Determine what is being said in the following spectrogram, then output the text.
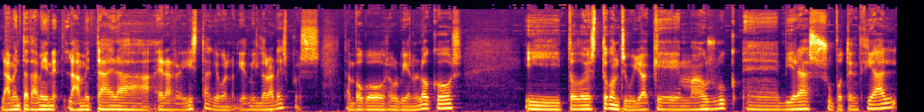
La meta también, la meta era, era realista, que bueno, 10.000 dólares, pues tampoco se volvieron locos. Y todo esto contribuyó a que Mousebook eh, viera su potencial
